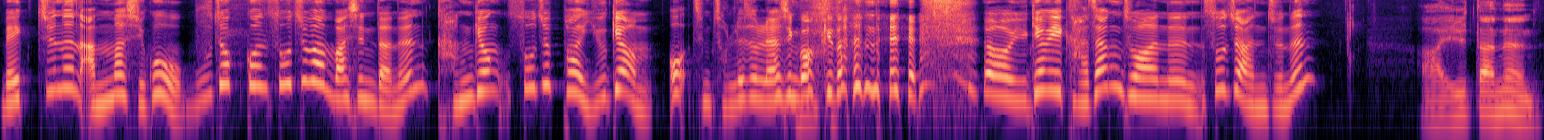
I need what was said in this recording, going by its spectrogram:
맥주는 안 마시고 무조건 소주만 마신다는 강경 소주파 유겸. 어, 지금 절레절레 하신 것 같기도 한데. 어, 유겸이 가장 좋아하는 소주 안주는? 아, 일단은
